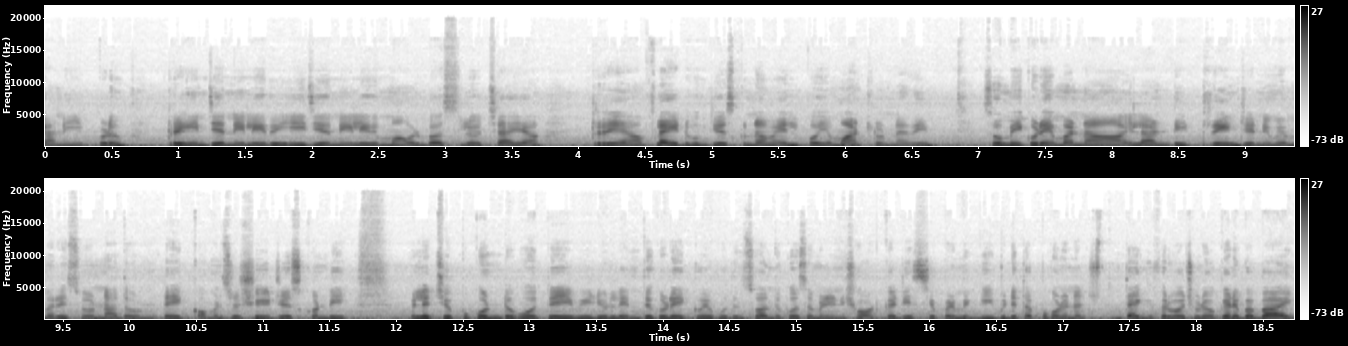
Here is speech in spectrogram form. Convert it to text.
కానీ ఇప్పుడు ట్రైన్ జర్నీ లేదు ఏ జర్నీ లేదు. మామూలు బస్సులు వచ్చాయా ట్రై ఫ్లైట్ బుక్ చేసుకున్నాం వెళ్ళిపోయాము అట్లున్నది. సో మీకు కూడా ఏమన్నా ఇలాంటి ట్రైన్ జర్నీ మెమరీస్ నాతో ఉంటే కామెంట్స్లో షేర్ చేసుకోండి. ఇలా చెప్పుకుంటూ పోతే ఈ వీడియో లెంత్ కూడా ఎక్కువైపోతుంది. సో అందుకోసం నేను షార్ట్ కట్ చేసి చెప్పాను. మీకు ఈ వీడియో తప్పకుండా నచ్చుతుంది. Thank you for watching. Okay bye.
